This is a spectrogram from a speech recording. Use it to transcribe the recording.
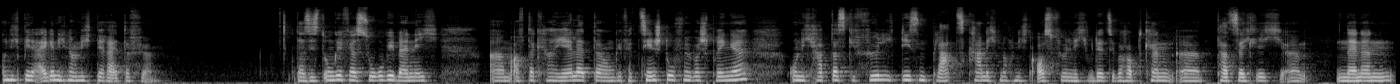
Und ich bin eigentlich noch nicht bereit dafür. Das ist ungefähr so, wie wenn ich ähm, auf der Karriereleiter ungefähr zehn Stufen überspringe und ich habe das Gefühl, diesen Platz kann ich noch nicht ausfüllen. Ich will jetzt überhaupt kein äh, tatsächlich äh, nennen,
